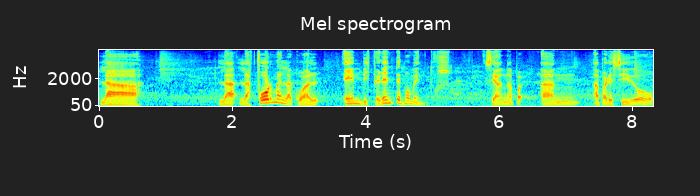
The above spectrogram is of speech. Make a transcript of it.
la, la, forma en la cual en diferentes momentos se han, han aparecido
